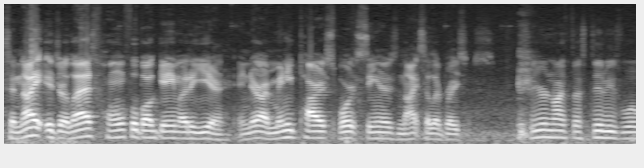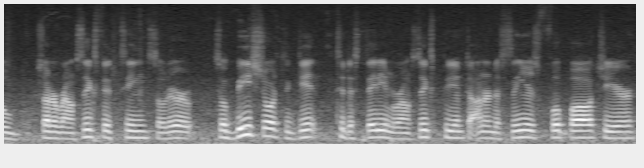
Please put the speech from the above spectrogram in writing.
Tonight is your last home football game of the year, and there are many Pirate Sports Seniors Night celebrations. Senior night festivities will start around 6:15, so there so be sure to get to the stadium around 6 p.m. to honor the seniors football cheer,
